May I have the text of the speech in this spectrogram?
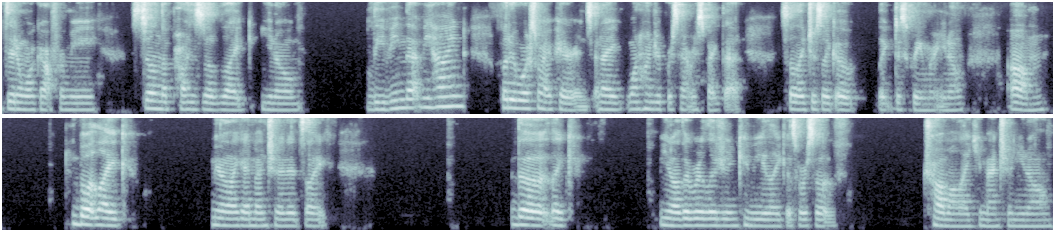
didn't work out for me still in the process of like you know leaving that behind but it works for my parents and i 100% respect that so like just like a like disclaimer you know um but like you know like i mentioned it's like the like you know the religion can be like a source of trauma like you mentioned you know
